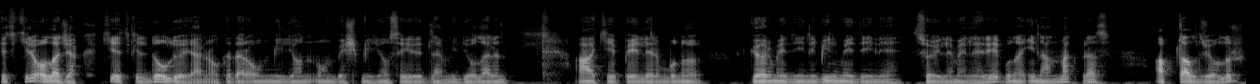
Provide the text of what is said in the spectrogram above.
etkili olacak ki etkili de oluyor yani o kadar 10 milyon 15 milyon seyredilen videoların AKP'lilerin bunu görmediğini bilmediğini söylemeleri buna inanmak biraz aptalca olur.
